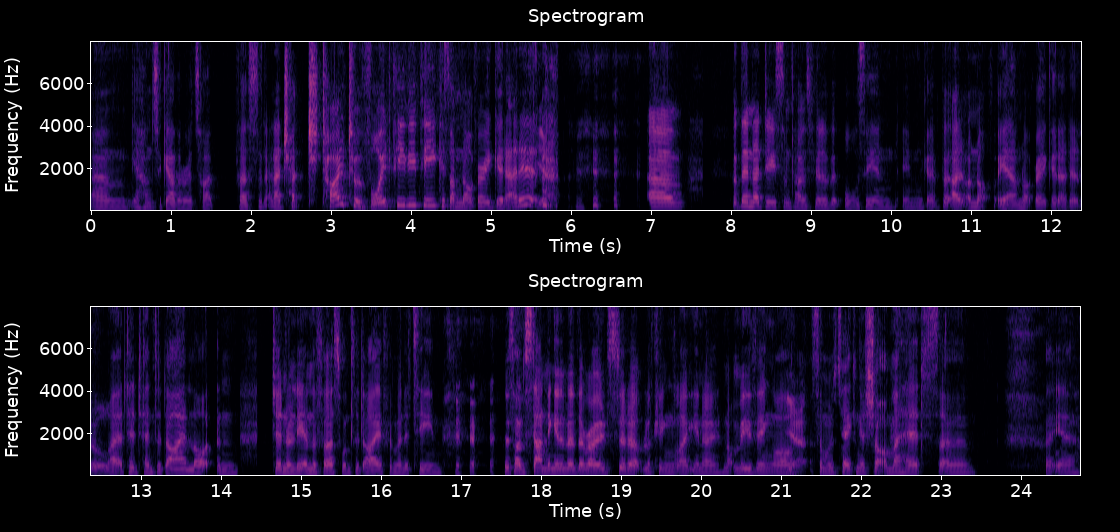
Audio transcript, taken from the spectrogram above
Um, yeah, hunter gatherer type person, and I try try to avoid PvP because I'm not very good at it. Yeah. Um, but then I do sometimes feel a bit ballsy and, and go, but I, I'm not, yeah, I'm not very good at it at all. I tend, tend to die a lot and generally I'm the first one to die if I'm in a team because I'm standing in the middle of the road, stood up looking like, you know, not moving while Yeah. someone's taking a shot on my head. So, um, but yeah.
